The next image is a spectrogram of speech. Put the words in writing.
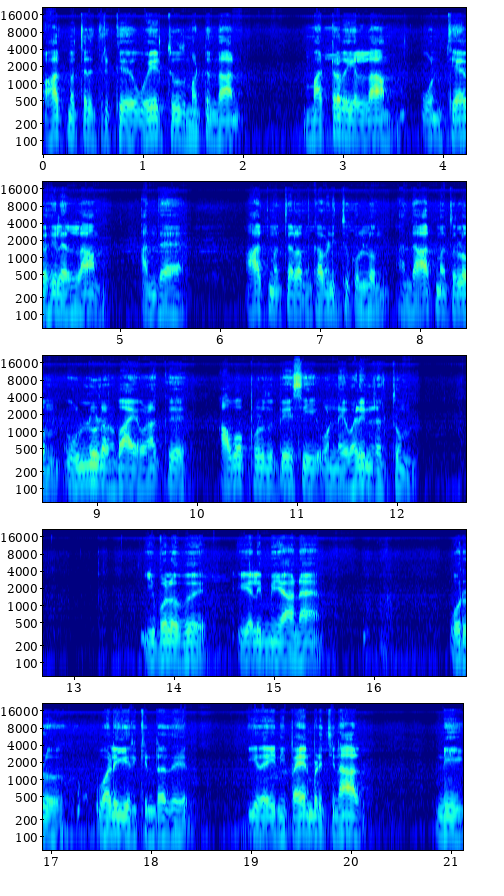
ஆத்மத்தலத்திற்கு உயர்த்துவது மட்டும்தான். மற்றவையெல்லாம் உன் தேவைகள் எல்லாம் அந்த ஆத்மத்தலம் கவனித்து கொள்ளும். அந்த ஆத்மத்தலம் உள்ளுடன்பாய் உனக்கு அவ்வப்பொழுது பேசி உன்னை வழிநடத்தும். இவ்வளவு எளிமையான ஒரு வழி இருக்கின்றது. இதை நீ பயன்படுத்தினால் நீ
